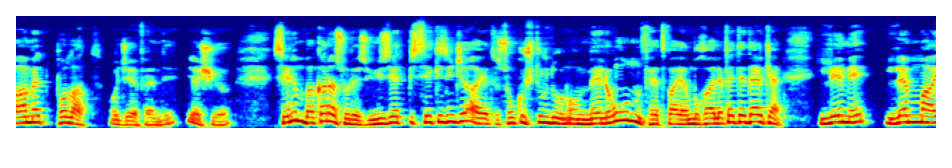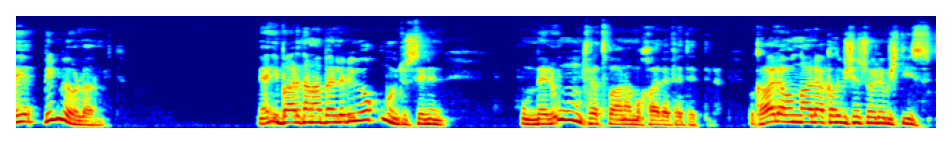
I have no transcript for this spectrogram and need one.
Ahmet Polat Hoca Efendi yaşıyor. Senin Bakara suresi 178. ayeti sokuşturduğun o melun fetvaya muhalefet ederken lemi, lemmayı bilmiyorlar mıydı? Yani ibareden haberleri yok muydu senin o melun fetvana muhalefet ettiler. Bak hala onunla alakalı bir şey söylemiş değilsin.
